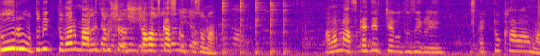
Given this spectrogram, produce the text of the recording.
দূর তুমি তোমার মানে তুমি সহজ কাজ করতেছো না। আমার মাছ খাইতে ইচ্ছে করতেছে এগুলি। একটু খাওয়াও না।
